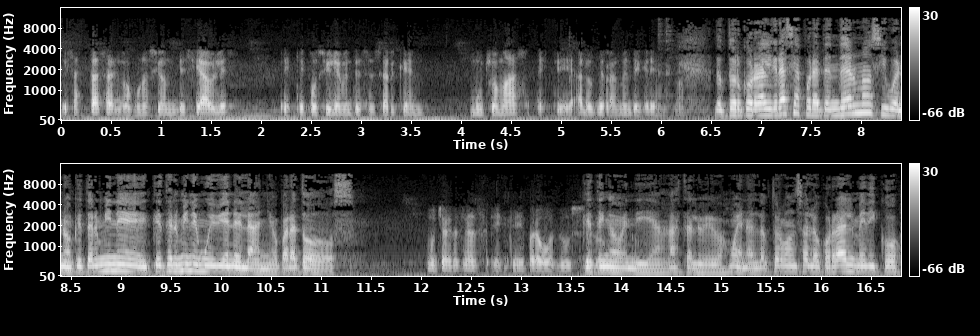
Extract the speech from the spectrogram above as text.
esas tasas de vacunación deseables este, posiblemente se acerquen mucho más este, a lo que realmente queremos. Doctor Corral, gracias por atendernos y bueno, que termine, que termine muy bien el año para todos. Muchas gracias este, para vos, Luz. Que tenga buen día. Hasta luego. Bueno, el doctor Gonzalo Corral, médico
